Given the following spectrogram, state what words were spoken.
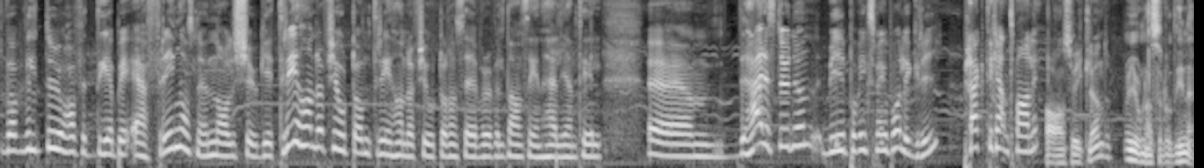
vad vill du ha för DBF? Ring oss nu 020-314 314 och säg vad du vill dansa in helgen till. Ehm, det här är studion, vi är på Mix Megapol i Gry. Praktikant Malin. Hans Wiklund. Och Jonas Rodiner.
